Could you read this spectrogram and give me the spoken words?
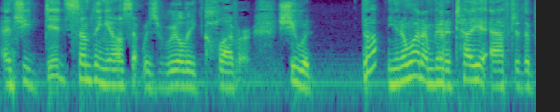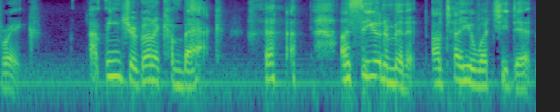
And she did something else that was really clever. She would, oh, you know what? I'm going to tell you after the break. That means you're going to come back. I'll see you in a minute. I'll tell you what she did.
